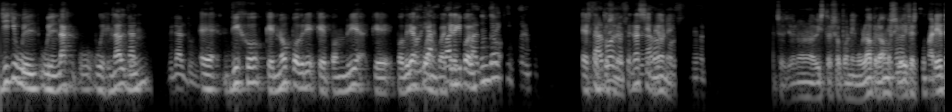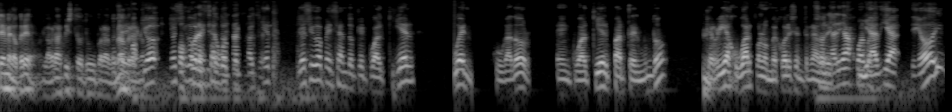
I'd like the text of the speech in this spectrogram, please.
Gigi Wijnaldum eh, dijo que no podría, que pondría, que podría, jugar en cualquier, equipo, del mundo, excepto si lo entrenara Simeone. Yo no, he visto eso por ningún lado, pero vamos, si lo dices tú, Mariette, me lo creo. Lo habrás visto tú por algún lado, pero no. Yo, yo, sigo pensando que cualquier, yo sigo pensando que cualquier buen jugador en cualquier parte del mundo mm. querría jugar con los mejores entrenadores. y a día de hoy,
